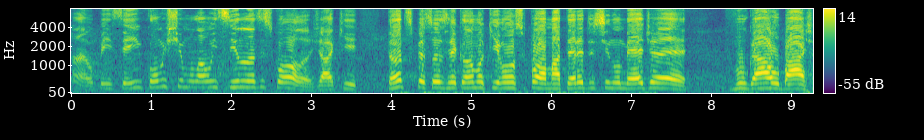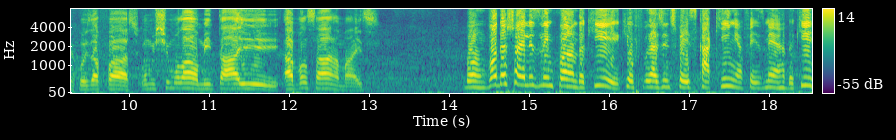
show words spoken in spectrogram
Ah, eu pensei em como estimular o ensino nas escolas, já que tantas pessoas reclamam que, vamos supor, a matéria do ensino médio é vulgar ou baixa, coisa fácil. Como estimular, aumentar e avançar mais. Bom, vou deixar eles limpando aqui, que eu- a gente fez caquinha, fez merda aqui,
